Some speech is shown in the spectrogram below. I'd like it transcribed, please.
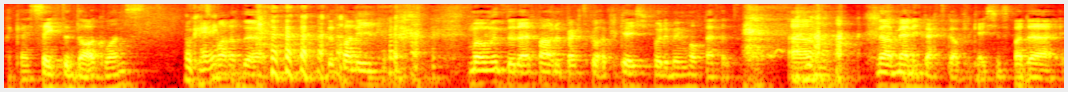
Like I saved the dog once. Okay. It's one of the the funny moments that I found a practical application for the Wim Hof method. Um, no, many practical applications, but uh,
